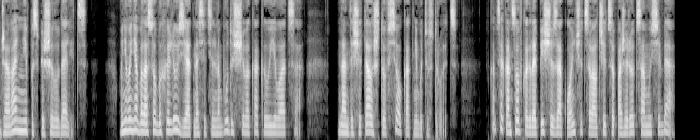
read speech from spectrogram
Джованни поспешил удалиться. У него не было особых иллюзий относительно будущего, как и у его отца. Данте считал, что все как-нибудь устроится конце концов, когда пища закончится, волчица пожрет саму себя.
